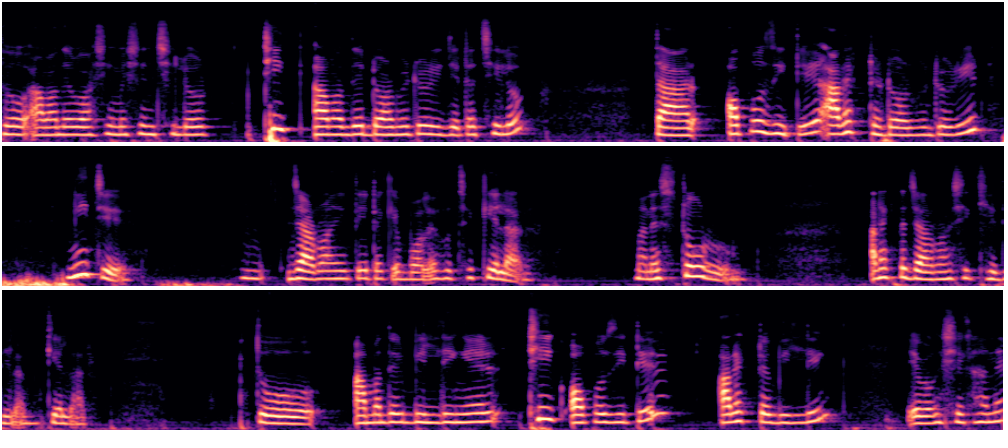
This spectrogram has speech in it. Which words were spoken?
তো আমাদের ওয়াশিং মেশিন ছিল ঠিক আমাদের ডরমেটরি যেটা ছিল, তার অপোজিটে আরেকটা ডরমেটরির নিচে জার্মানিতে এটাকে বলে হচ্ছে কেলার মানে স্টোর রুম। আরেকটা জার্মান শিখিয়ে দিলাম, কেলার। তো আমাদের বিল্ডিংয়ের ঠিক অপোজিটে আরেকটা বিল্ডিং এবং সেখানে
